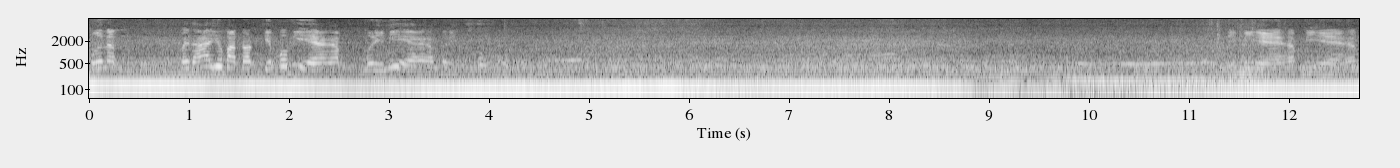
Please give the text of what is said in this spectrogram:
มือนั้นไปท้ายอยู่บ้านดอนเข็มบ่มีแอร์ครับ มือนี้มีแอร์ครับมือนี้ นี่มีแอร์ครับ มีแอร์ครับ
